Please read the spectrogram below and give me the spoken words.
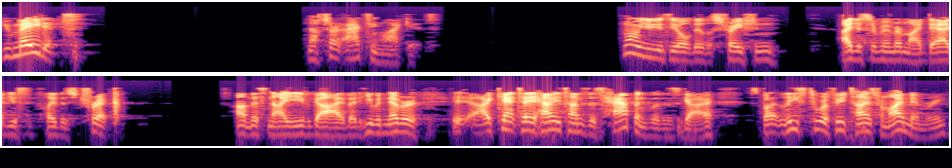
You made it. Now start acting like it. I'm going use the old illustration. I just remember my dad used to play this trick on this naive guy, but he would never, I can't tell you how many times this happened with this guy. It's about at least two or three times from my memory.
